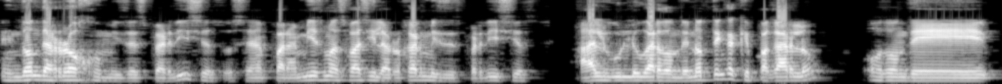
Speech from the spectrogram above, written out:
en dónde arrojo mis desperdicios. O sea, para mí es más fácil arrojar mis desperdicios a algún lugar donde no tenga que pagarlo o donde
